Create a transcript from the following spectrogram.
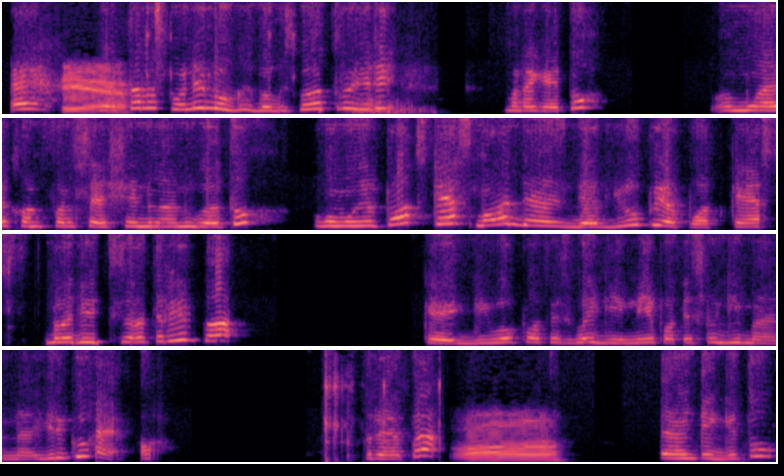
Eh Iya. ternyata responnya bagus-bagus banget tuh jadi mereka itu mulai conversation dengan gue tuh ngomongin podcast malah dari, dari dulu punya podcast. Malah jadi cerita cerita. Kayak gue podcast gue gini podcast lu gimana? Jadi gue kayak oh ternyata Oh. yang kayak gitu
